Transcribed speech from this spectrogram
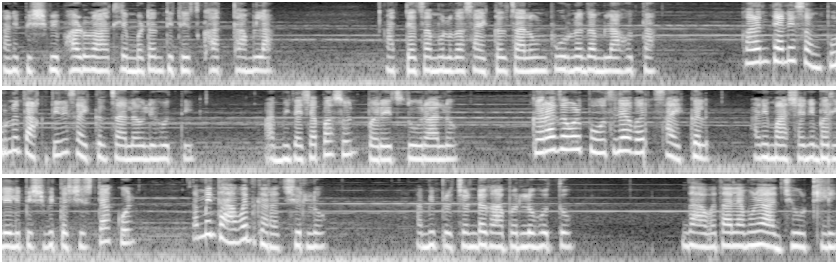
आणि पिशवी फाडून आतले मटण तिथेच खात थांबला. आत्याचा मुलगा सायकल चालवून पूर्ण दमला होता. कारण त्याने संपूर्ण ताकदीने सायकल चालवली होती. आम्ही त्याच्यापासून बरेच दूर आलो. घराजवळ पोहोचल्यावर सायकल आणि माशाने भरलेली पिशवी तशीच टाकून आम्ही धावत घरात शिरलो. आम्ही प्रचंड घाबरलो होतो. धावत आल्यामुळे आजी उठली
